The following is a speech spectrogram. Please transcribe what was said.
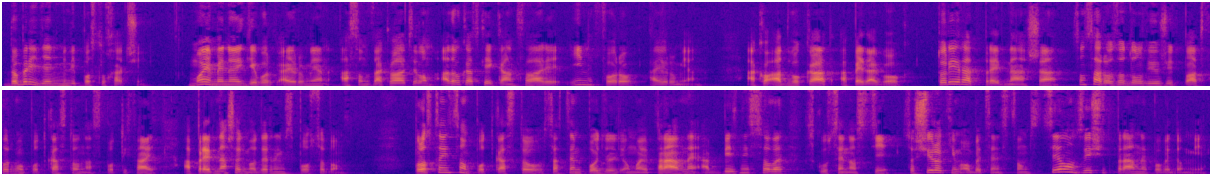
Dobrý deň, milí posluchači. Moje meno je Geborg Ajrumian a som zakladateľom advokátskej kancelárie Inforo Ajrumian. Ako advokát a pedagóg, ktorý rád prednáša, som sa rozhodol využiť platformu podcastov na Spotify a prednášať moderným spôsobom. Prostredníctvom podcastov sa chcem podeliť o moje právne a biznisové skúsenosti so širokým obecenstvom s cieľom zvýšiť právne povedomie.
